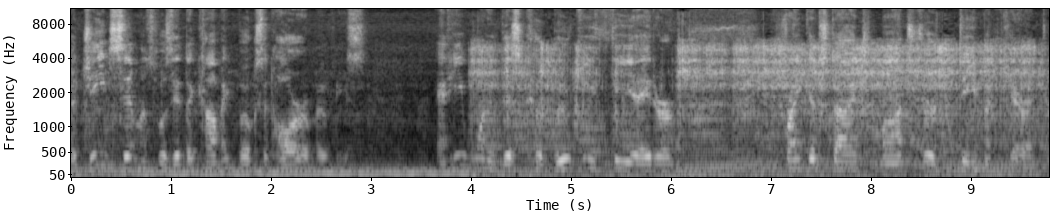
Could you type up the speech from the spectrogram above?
But Gene Simmons was into comic books and horror movies, and he wanted this kabuki theater, Frankenstein's monster demon character.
